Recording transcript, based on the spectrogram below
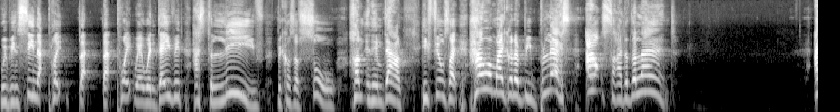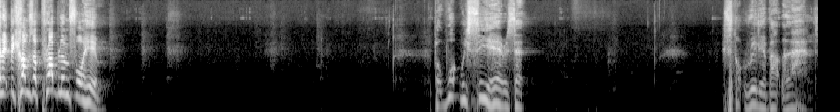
we've been seeing that that, point where when David has to leave because of Saul hunting him down, he feels like, how am I going to be blessed outside of the land? And it becomes a problem for him. But what we see here is that it's not really about the land.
